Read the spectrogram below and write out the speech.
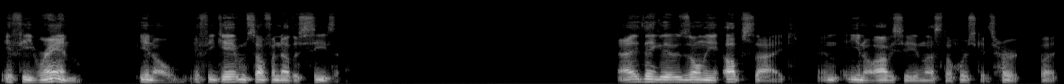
if he ran, you know, if he gave himself another season. I think it was only upside, and you know, obviously, unless the horse gets hurt, but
